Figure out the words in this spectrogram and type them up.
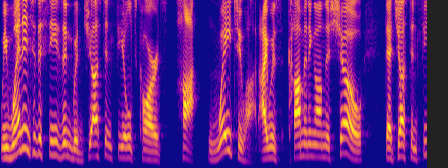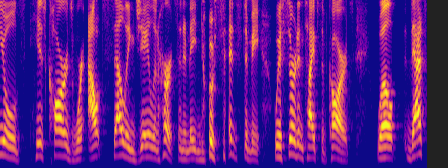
We went into the season with Justin Fields cards hot, way too hot. I was commenting on the show that Justin Fields, his cards were outselling Jalen Hurts, and it made no sense to me with certain types of cards. Well, that's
